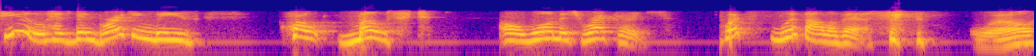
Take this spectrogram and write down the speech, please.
few has been breaking these, quote, most or warmest records. What's with all of this? Well,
